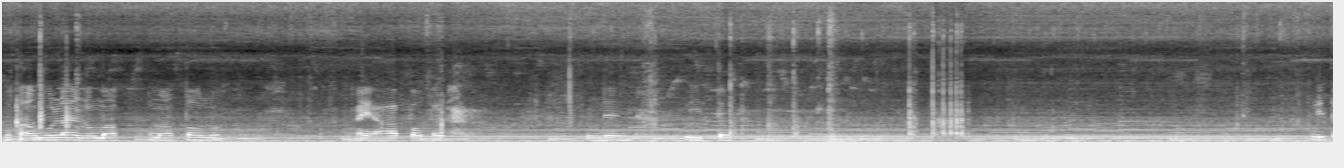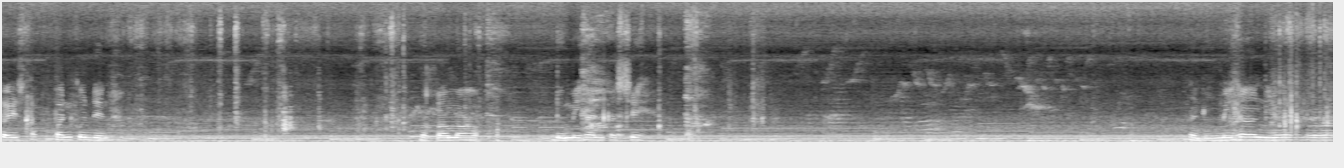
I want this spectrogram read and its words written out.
baka umulan, umap umapaw, no? Ay, aapaw pala. And then, dito. Dito is takpan ko din. Baka dumihan kasi. nadumihan yung mga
